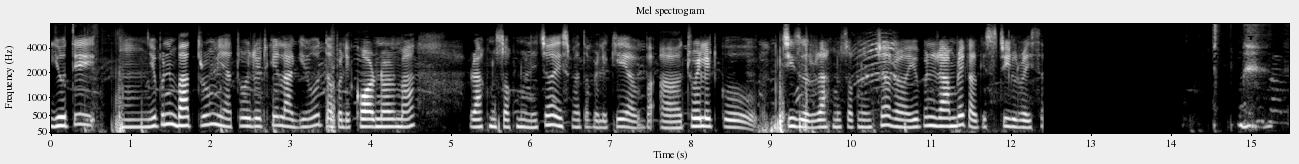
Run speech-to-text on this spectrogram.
यो चाहिँ यो पनि बाथरुम या टोइलेटकै लागि हो। तपाईँले कर्नरमा राख्नु सक्नुहुनेछ। यसमा तपाईँले के अब टोइलेटको चिजहरू राख्नु सक्नुहुन्छ र यो पनि राम्रै खालको स्टिल रहेछ।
